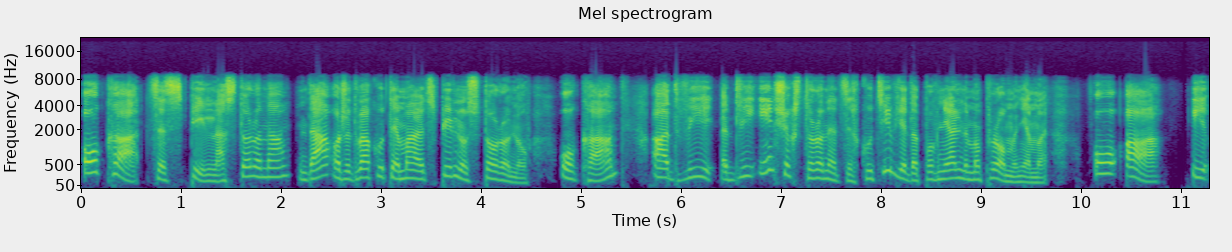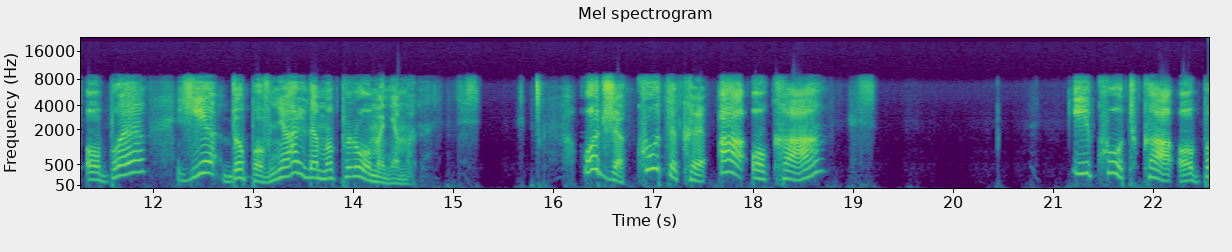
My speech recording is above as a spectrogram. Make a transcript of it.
ОК це спільна сторона, да? отже, два кути мають спільну сторону ОК, а дві, дві інших сторони цих кутів є доповняльними променями. ОА і ОБ є доповняльними променями. Отже, кутики АОК і кут КОБ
